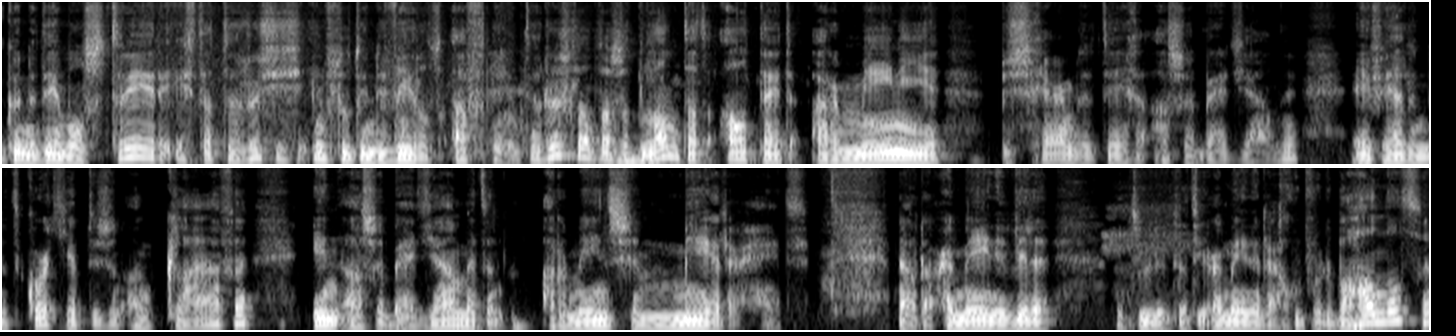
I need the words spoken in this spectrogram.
kunnen demonstreren is dat de Russische invloed in de wereld afneemt. Rusland was het land dat altijd Armenië beschermde tegen Azerbeidzjan. Even heel in het kort, je hebt dus een enclave in Azerbeidzjan met een Armeense meerderheid. Nou, de Armenen willen natuurlijk dat die Armenen daar goed worden behandeld. Hè?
